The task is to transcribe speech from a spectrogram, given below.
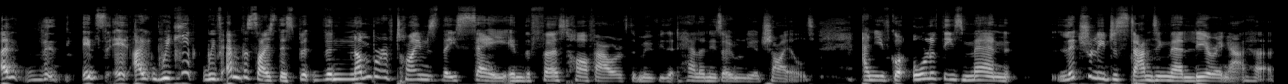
And the, it's it, I we keep we've emphasized this, but the number of times they say in the first half hour of the movie that Helen is only a child, and you've got all of these men literally just standing there leering at her.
